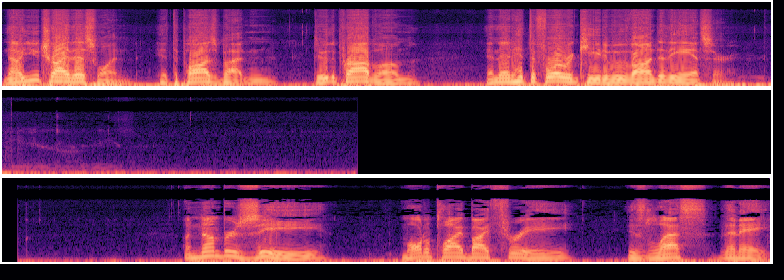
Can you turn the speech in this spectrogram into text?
Now you try this one. Hit the pause button, do the problem, and then hit the forward key to move on to the answer. A number z multiplied by 3 is less than 8.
